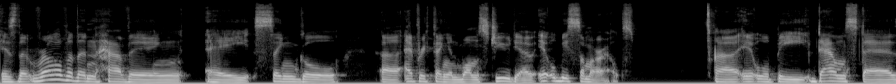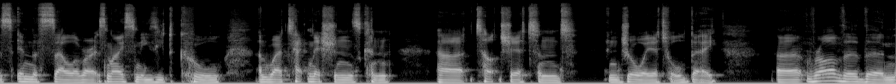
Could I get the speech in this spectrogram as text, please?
is that rather than having a single uh, everything in one studio it will be somewhere else uh, it will be downstairs in the cellar where it's nice and easy to cool and where technicians can uh, touch it and enjoy it all day. Uh, rather than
